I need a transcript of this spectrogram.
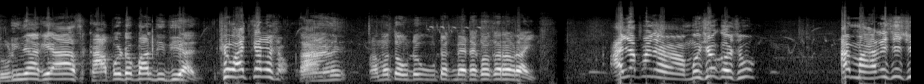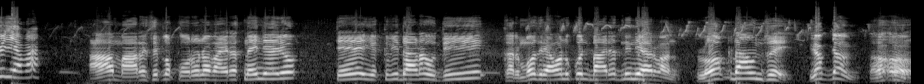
જોડી નાખી આ કાપટો પાડ દીધી આજ. શું વાત કરો છો? કારણ અમે તો ઉટક ઉટક બેઠકો કરાવરાઈ આજે પણ હું શું કહું છું? આ મારે છે શું લેવા? આ મારે છે પેલો કોરોના વાયરસ નહીં નેહર્યો તે એકવી દાડા સુધી ઘરમાં જ રહેવાનું કોઈ બહાર જ નહીં નેહરવાનું. લોકડાઉન છે. લોકડાઉન હા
